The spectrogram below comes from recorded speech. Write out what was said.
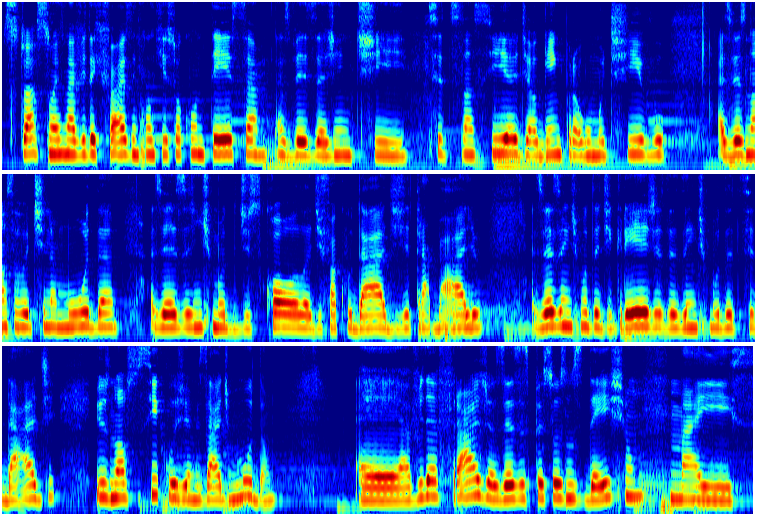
situações na vida que fazem com que isso aconteça. Às vezes a gente se distancia de alguém por algum motivo, às vezes nossa rotina muda, às vezes a gente muda de escola, de faculdade, de trabalho, às vezes a gente muda de igreja, às vezes a gente muda de cidade e os nossos ciclos de amizade mudam. É, a vida é frágil, às vezes as pessoas nos deixam, mas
